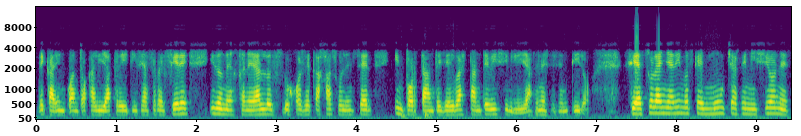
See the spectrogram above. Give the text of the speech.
de cada en cuanto a calidad crediticia se refiere y donde en general los flujos de caja suelen ser importantes y hay bastante visibilidad en ese sentido. Si a eso le añadimos que hay muchas emisiones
